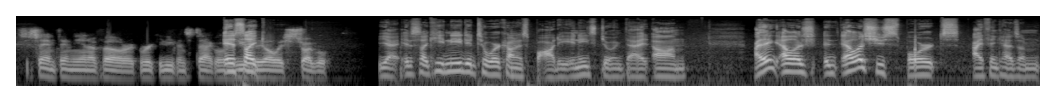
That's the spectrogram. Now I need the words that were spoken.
it's the same thing in the NFL or rookie defense tackles It's like- always struggle. Yeah, it's like he needed to work on his body, and he's doing that. Um, I think LSU, LSU Sports, I think, has him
